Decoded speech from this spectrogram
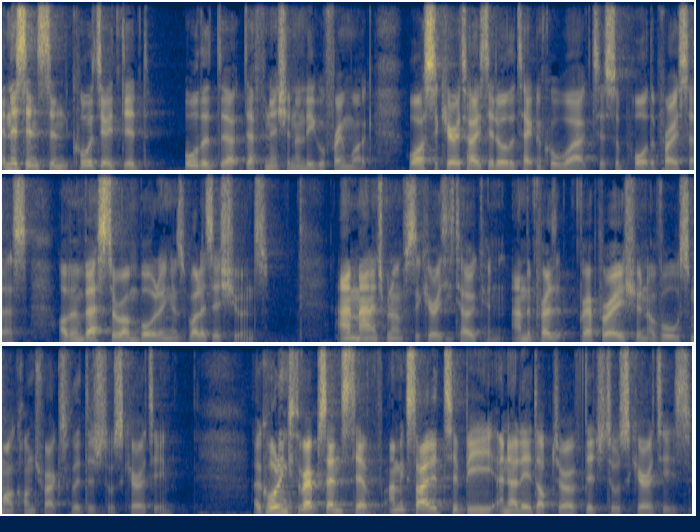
In this instance, Curzio did all the de- definition and legal framework, while Securitize did all the technical work to support the process of investor onboarding as well as issuance and management of security token and the pre- preparation of all smart contracts for the digital security. According to the representative, I'm excited to be an early adopter of digital securities,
